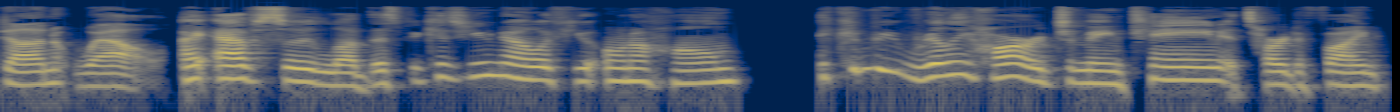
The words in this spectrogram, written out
done well. I absolutely love this because, you know, if you own a home, it can be really hard to maintain. It's hard to find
